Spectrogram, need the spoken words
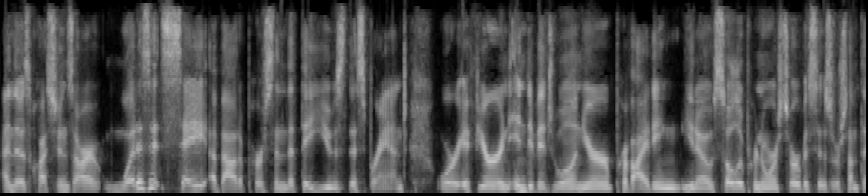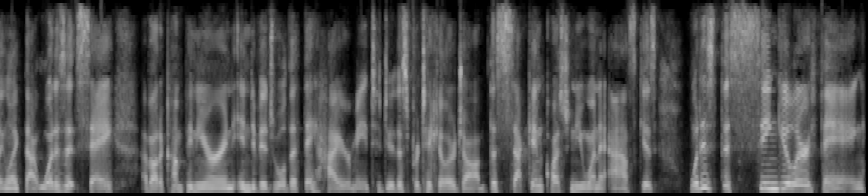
And those questions are what does it say about a person that they use this brand? Or if you're an individual and you're providing, you know, solopreneur services or something like that, what does it say about a company or an individual that they hire me to do this particular job? The second question you want to ask is what is the singular thing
